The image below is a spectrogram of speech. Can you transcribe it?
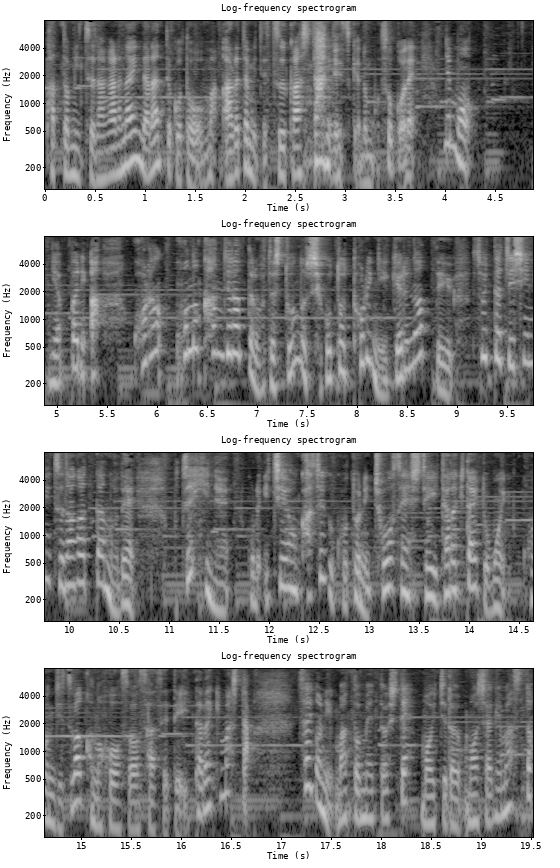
パッと見つながらないんだなってことを、まあ、改めて痛感したんですけどもそこで。でもやっぱりあこれこの感じだったら私どんどん仕事を取りに行けるなっていうそういった自信につながったのでぜひねこれ1円を稼ぐことに挑戦していただきたいと思い本日はこの放送をさせていただきました。最後にまとめとしてもう一度申し上げますと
